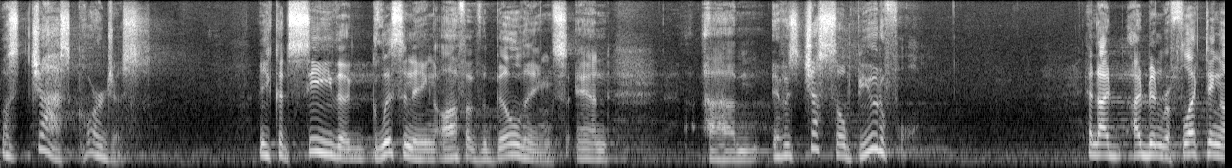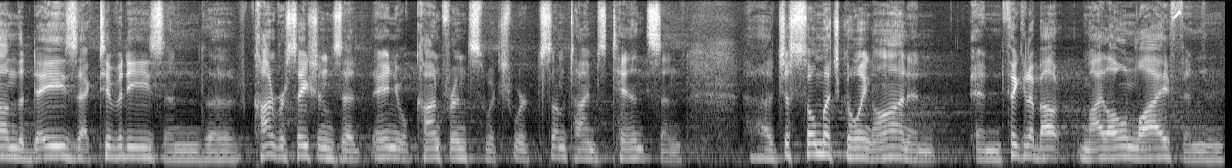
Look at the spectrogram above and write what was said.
was just gorgeous. You could see the glistening off of the buildings, and um, it was just so beautiful. And I'd, I'd been reflecting on the day's activities and the conversations at annual conference, which were sometimes tense and uh, just so much going on, and, and thinking about my own life and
